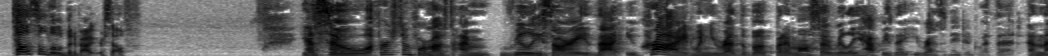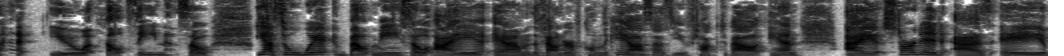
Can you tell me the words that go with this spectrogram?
Tell us a little bit about yourself. Yeah. So first and foremost, I'm really sorry that you cried when you read the book, but I'm also really happy that you resonated with it and that you felt seen. So yeah. So where about me? So I am the founder of Calm the Chaos, as you've talked about. And I started as a,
